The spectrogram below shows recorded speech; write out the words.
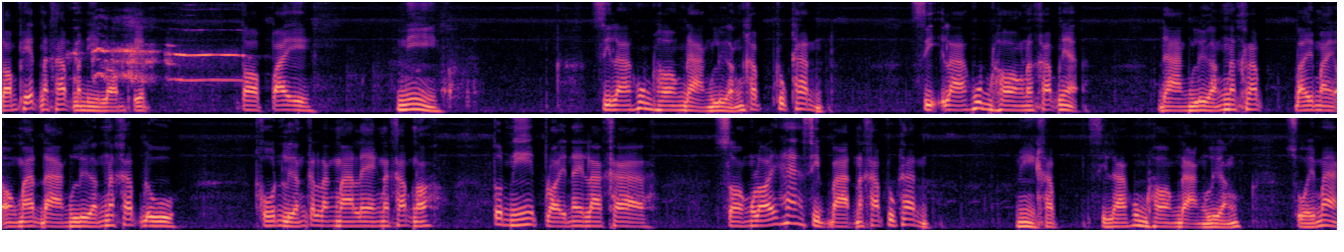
ล้อมเพชรนะครับมณีล้อมเพชร ต่อไปนี่ศิลาหุ้มทองด่างเหลืองครับทุกท่านศิลาหุ้มทองนะครับเนี่ย ด่างเหลืองนะครับ ใบใหม่ออกมาด่างเหลืองนะครับ ดูโทนเหลืองกำลังมาแรงนะครับเนาะต้นนี้ปล่อยในราคา 250 บาทนะครับ ทุกท่านนี่ครับศิลาหุ้มทองด่างเหลือง สวยมาก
